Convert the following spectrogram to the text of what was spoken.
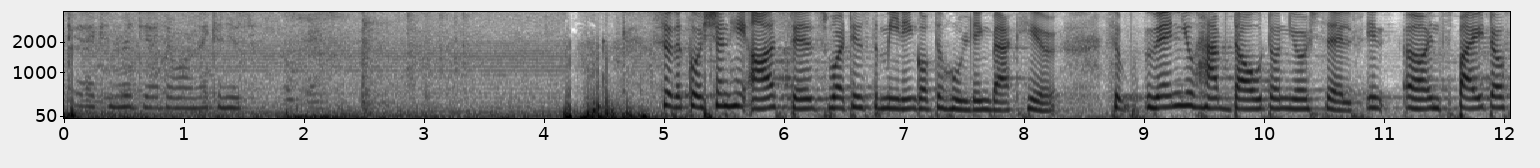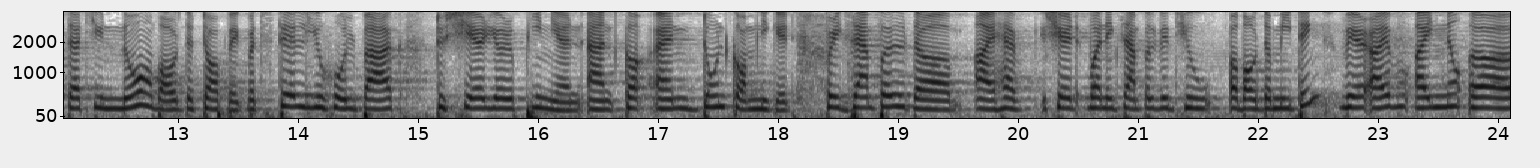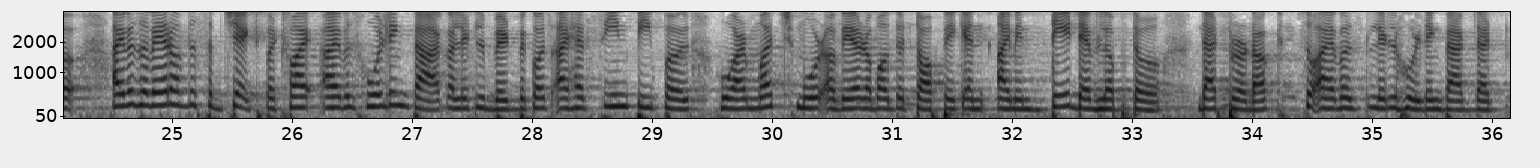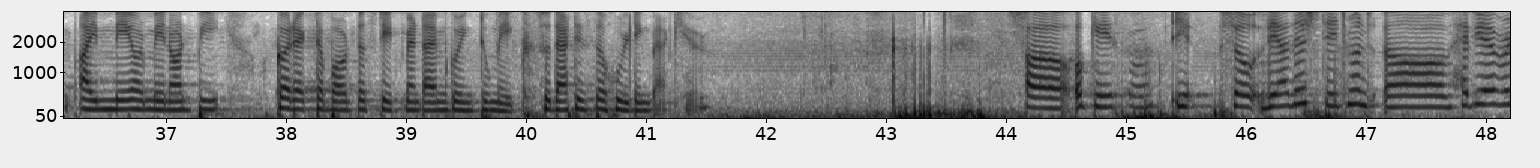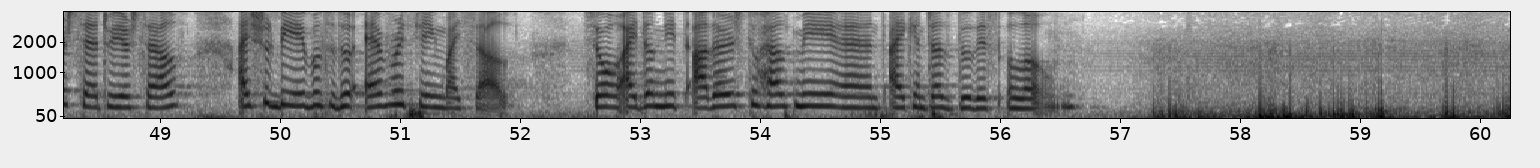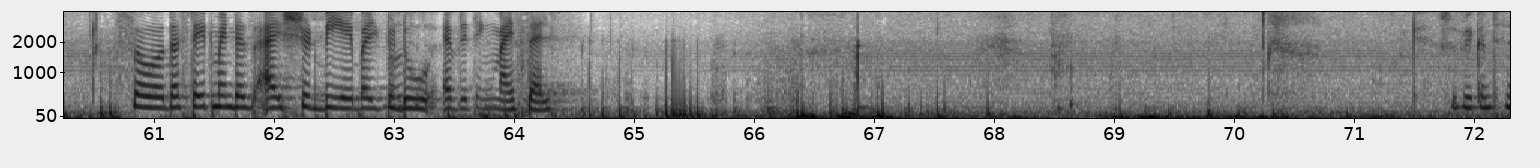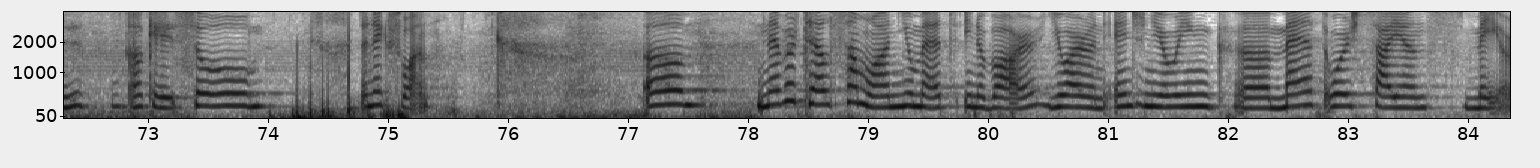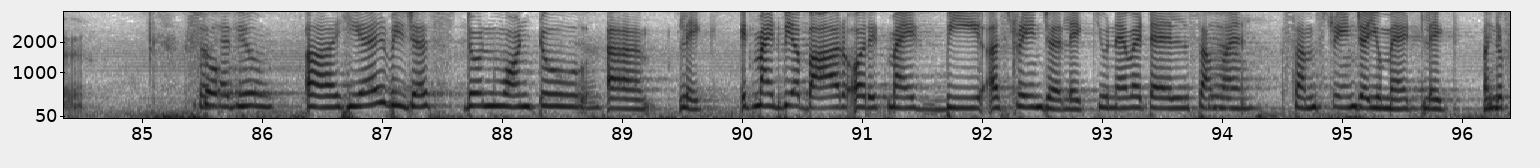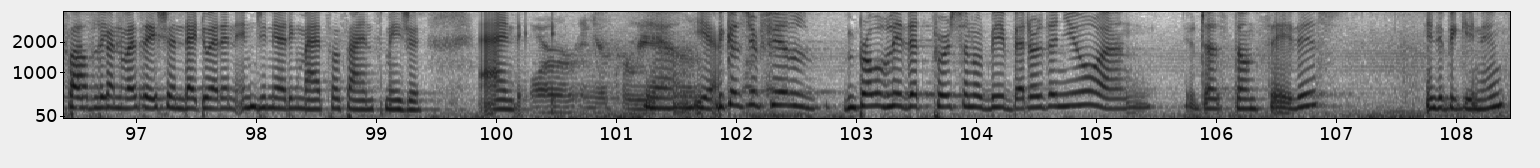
Okay, I can read the other one. I can use. Okay. So the question he asked is, what is the meaning of the holding back here? So when you have doubt on yourself, in, uh, in spite of that you know about the topic, but still you hold back to share your opinion and and don't communicate. For example, the I have shared one example with you about the meeting where I I know uh, I was aware of the subject, but I, was holding back a little bit because I have seen people who are much more aware about the topic, and I mean they developed the that product. So I was little holding back that I may or may not be correct about the statement I'm going to make. So that is the holding back here. Uh, okay, so Yeah, so the other statement, uh, have you ever said to yourself, I should be able to do everything myself. So I don't need others to help me and I can just do this alone. so the statement is I should be able to Go to do everything myself. Should we continue? Okay, so the next one. Um, never tell someone you met in a bar you are an engineering, uh, math, or science major. So, So- have you? Uh, here we just don't want to uh, like it might be a bar or it might be a stranger like you never tell someone some stranger you met like on In the first conversation space. that you are an engineering maths or science major and Or in your career. Yeah. Yeah. Because you feel probably that person would be better than you, and you just don't say this in the beginning.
